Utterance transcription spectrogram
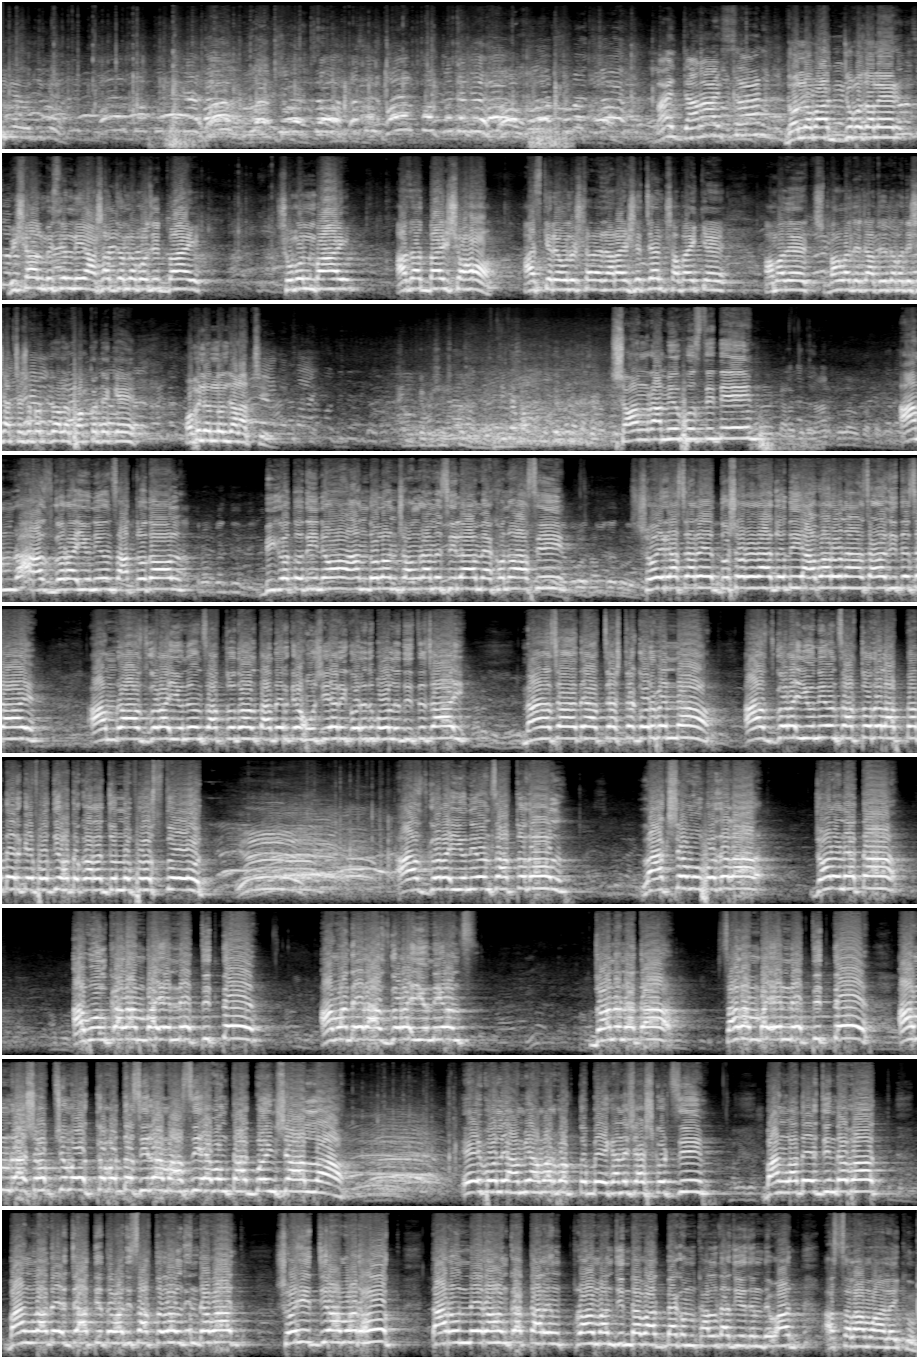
ধন্যবাদ যুব দলের বিশাল মিছিল নিয়ে আসার জন্য মজিদ ভাই। সুমন ভাই, আজাদ ভাই সহ আজকের এই অনুষ্ঠানে যারা এসেছেন, সবাইকে আমাদের বাংলাদেশ জাতীয়তাবাদী স্বেচ্ছাসেবক দলের পক্ষ থেকে অভিনন্দন জানাচ্ছি। সংগ্রামী উপস্থিতি, আমরা আজগড়া ইউনিয়ন ছাত্রদল, বিগত দিনও আন্দোলন সংগ্রামে ছিলাম, এখনও আছি। স্বৈরাচারের দোসরেরা যদি আবারও না ছাড়া দিতে চায়, আমরা আজগড়া ইউনিয়ন ছাত্রদল তাদেরকে হুঁশিয়ারি করে বলে দিতে চাই। না ছাড়া দেওয়ার চেষ্টা করবেন না। আজগরা ইউনিয়ন ছাত্রদল আপনাদেরকে প্রতিহত করার জন্য প্রস্তুত। আজগরা ইউনিয়ন ছাত্রদল, লাকসাম উপজেলা জননেতা আবুল কালাম ভাইয়ের নেতৃত্বে আমাদের আজগরা ইউনিয়ন জননেতা সালাম ভাইয়ের নেতৃত্বে আমরা সবসময় ঐক্যবদ্ধ ছিলাম, আছি এবং থাকব ইনশাআল্লাহ। এই বলে আমি আমার বক্তব্য এখানে শেষ করছি। বাংলাদেশ জিন্দাবাদ, বাংলাদেশ জাতীয়তাবাদী ছাত্রদল জিন্দাবাদ, শহীদ জি অমর হোক, তারুণ্যের অহংকার তারুণ রহমান জিন্দাবাদ, বেগম খালেদা জিয়া জিন্দাবাদ। আসসালামু আলাইকুম।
